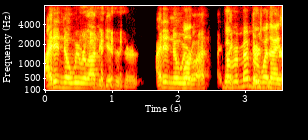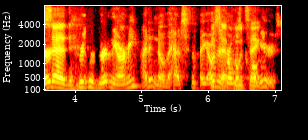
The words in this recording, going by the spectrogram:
I didn't know we were allowed to get dessert. I didn't know we well, were allowed. But like, remember when dessert, I said there's dessert in the army? I didn't know that. like I was in for almost twelve years.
